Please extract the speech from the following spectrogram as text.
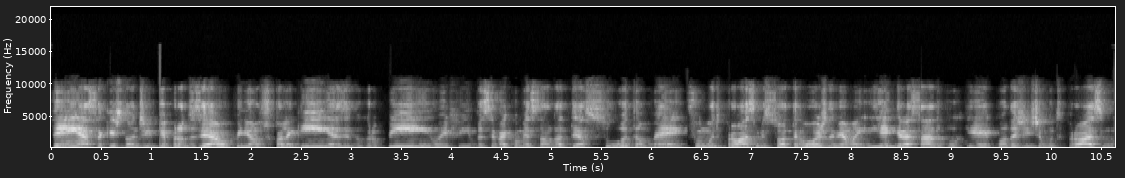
tem essa questão de reproduzir a opinião dos coleguinhas e do grupinho, enfim, você vai começando até a sua também. Fui muito próximo, sou até hoje da minha mãe, e é engraçado porque quando a gente é muito próximo,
